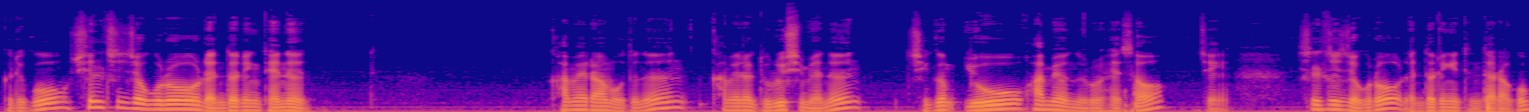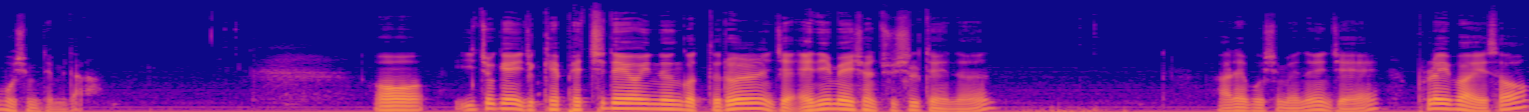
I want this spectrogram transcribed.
그리고 실질적으로 렌더링 되는 카메라 모드는 카메라를 누르시면은 지금 요 화면으로 해서 이제 실질적으로 렌더링이 된다라고 보시면 됩니다. 어, 이쪽에 이렇게 배치되어 있는 것들을 이제 애니메이션 주실 때에는 아래 보시면은 이제 플레이바에서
